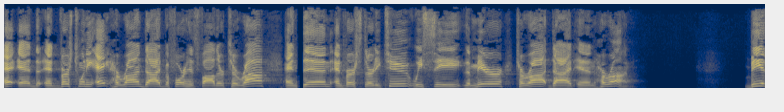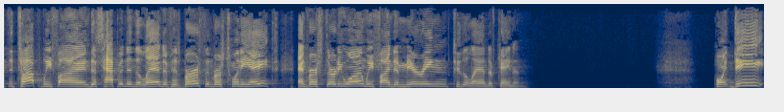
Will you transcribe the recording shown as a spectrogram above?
and in verse 28, Haran died before his father Terah, and then in verse 32, we see the mirror, Terah died in Haran. B at the top, we find this happened in the land of his birth in verse 28. And verse 31, we find him mirroring to the land of Canaan. Point D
